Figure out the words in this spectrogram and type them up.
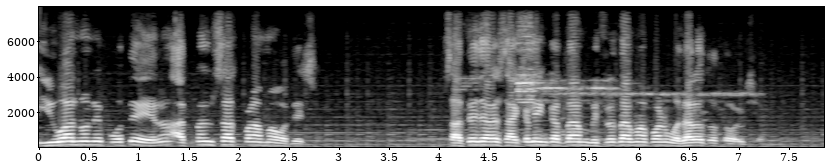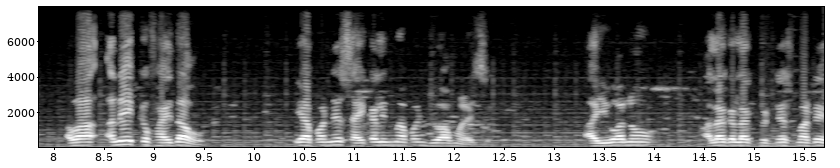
યુવાનોને પોતે એનો આત્મવિશ્વાસ પણ આમાં વધે છે. સાથે જ્યારે સાયકલિંગ કરતા મિત્રતામાં પણ વધારો થતો હોય છે. આવા અનેક ફાયદાઓ એ આપણને સાયકલિંગમાં પણ જોવા મળે છે. આ યુવાનો અલગ અલગ ફિટનેસ માટે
